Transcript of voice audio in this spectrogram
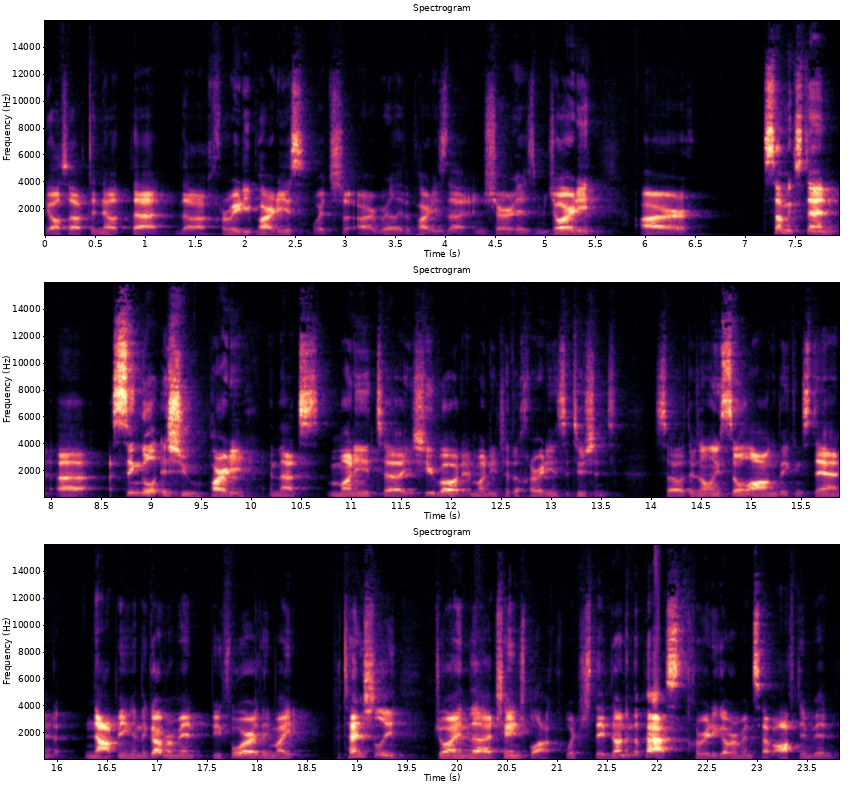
you also have to note that the Haredi parties, which are really the parties that ensure his majority, are to some extent uh, a single issue party, and that's money to yeshivot and money to the Haredi institutions. So there's only so long they can stand not being in the government before they might potentially join the change bloc, which they've done in the past. Haredi governments have often been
